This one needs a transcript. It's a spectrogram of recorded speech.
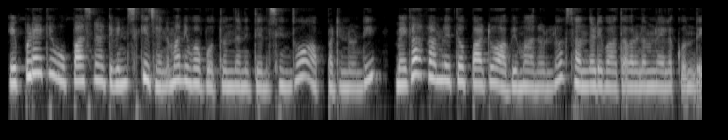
ఎప్పుడైతే ఉపాసన ట్విన్స్కి జన్మనివ్వబోతుందని తెలిసిందో అప్పటి నుండి మెగా ఫ్యామిలీతో పాటు అభిమానుల్లో సందడి వాతావరణం నెలకొంది.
